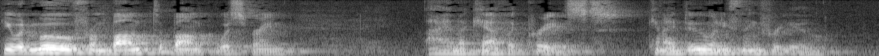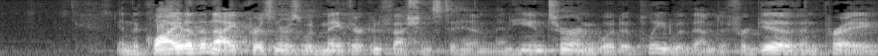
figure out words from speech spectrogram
he would move from bunk to bunk, whispering, I am a Catholic priest. Can I do anything for you? In the quiet of the night, prisoners would make their confessions to him, and he in turn would plead with them to forgive and pray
